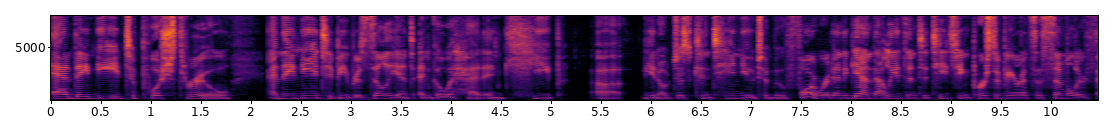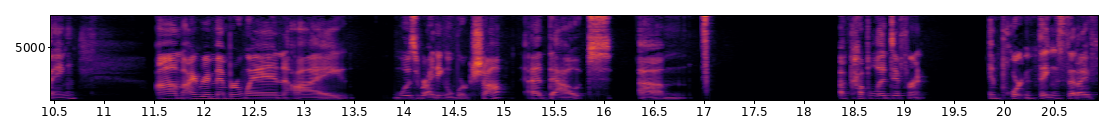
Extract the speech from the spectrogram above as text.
And they need to push through and they need to be resilient and go ahead and keep uh, you know just continue to move forward. And again that leads into teaching perseverance a similar thing. Um, i remember when i was writing a workshop about um, a couple of different important things that I,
